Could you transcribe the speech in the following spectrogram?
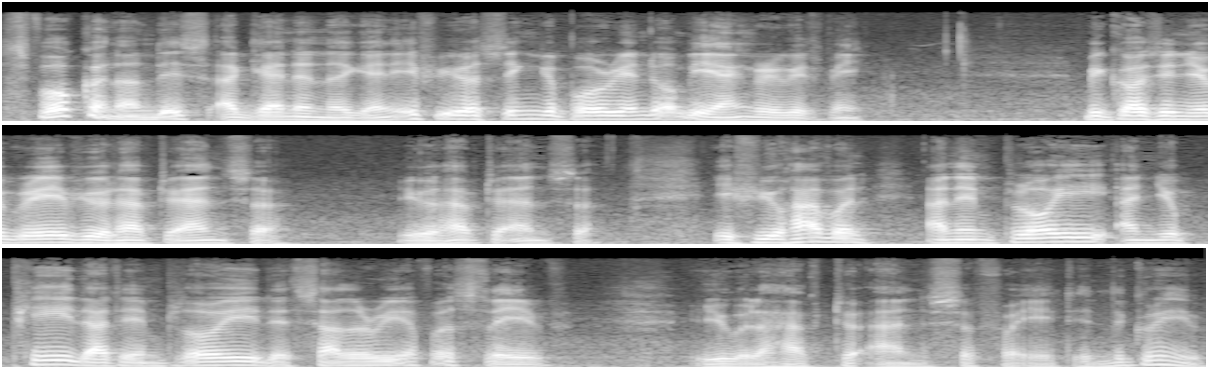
spoken on this again and again. If you're a Singaporean, don't be angry with me. Because in your grave you'll have to answer. You'll have to answer. If you have an, an employee and you pay that employee the salary of a slave, you will have to answer for it in the grave.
